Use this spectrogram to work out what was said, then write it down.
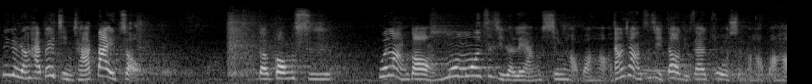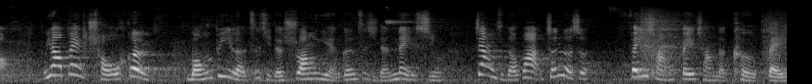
那个人还被警察带走的公司，温朗东摸摸自己的良心好不好？想想自己到底在做什么好不好？不要被仇恨蒙蔽了自己的双眼跟自己的内心。这样子的话，真的是非常非常的可悲。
